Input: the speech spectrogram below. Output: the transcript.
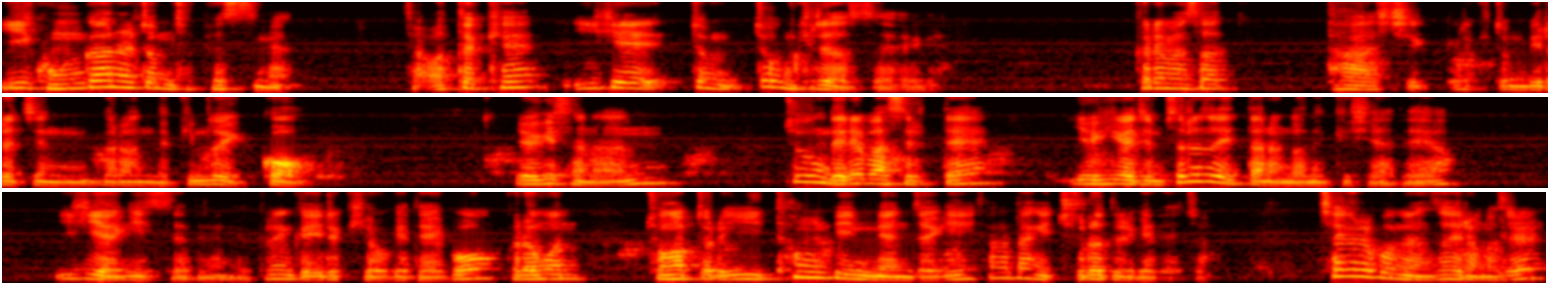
이 공간을 좀 좁혔으면 자 어떻게 이게 좀 조금 길어졌어요 이게 그러면서 다시 이렇게 좀 밀어진 그런 느낌도 있고 여기서는 쭉 내려봤을 때 여기가 지금 쓰러져 있다는 거 느끼셔야 돼요. 이게 여기 있어야 되는 거예요. 그러니까 이렇게 오게 되고 그러면 종합적으로 이 텅 빈 면적이 상당히 줄어들게 되죠. 책을 보면서 이런 것을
